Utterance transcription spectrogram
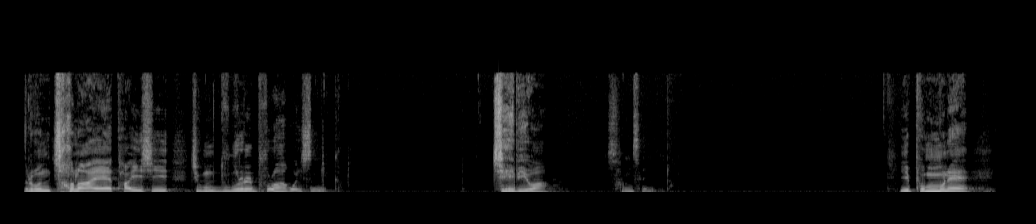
여러분 천하의 다윗이 지금 누구를 부러워하고 있습니까? 제비와 참새입니다. 이 본문의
